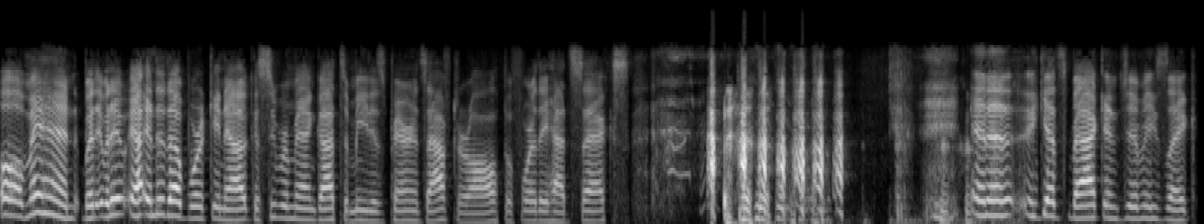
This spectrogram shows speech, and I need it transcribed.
oh man, but it, but it ended up working out because Superman got to meet his parents after all before they had sex. and then he gets back and Jimmy's like,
